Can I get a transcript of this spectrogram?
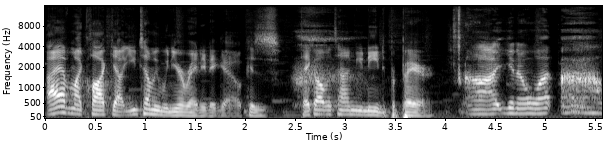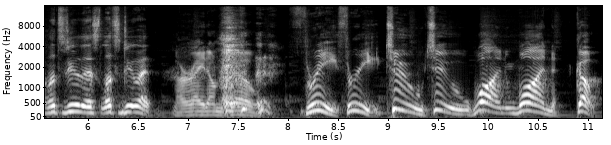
I have my clock out. You tell me when you're ready to go, because take all the time you need to prepare. Uh, you know what? Ah, let's do this. Let's do it. All right, on the go. Three, three, two, two, one, one, go.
